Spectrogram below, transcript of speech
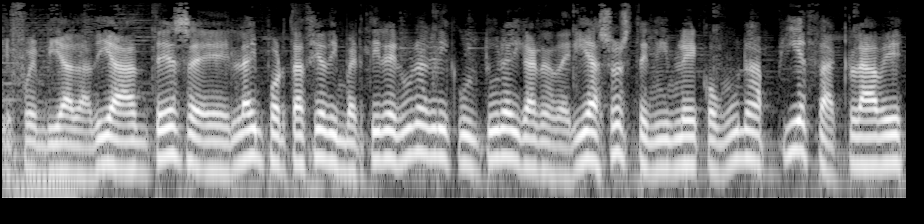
que fue enviada día antes, eh, la importancia de invertir en una agricultura y ganadería sostenible como una pieza clave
